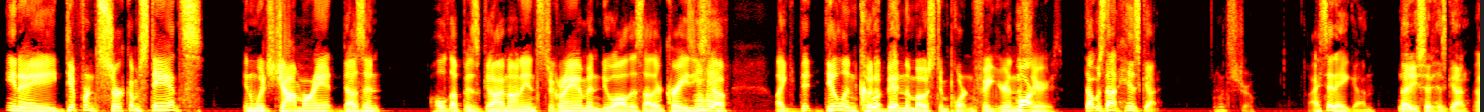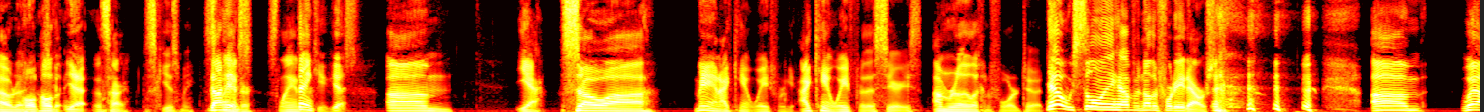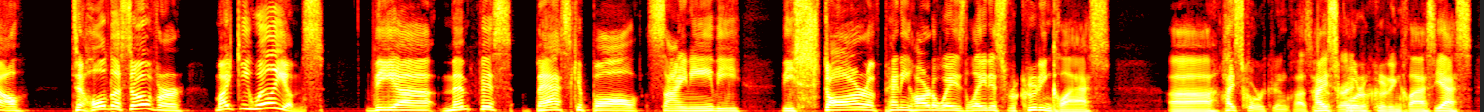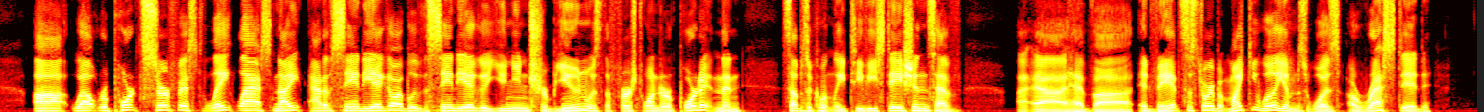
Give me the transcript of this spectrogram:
in a different circumstance in which Ja Morant doesn't hold up his gun on Instagram and do all this other crazy Mm-hmm. stuff. Like D- Dillon could have been the most important figure in the Mark, series. that was not his gun. That's true. I said a gun. No, you said his gun. Oh, really? Hold, Hold it. Yeah, Uh, Sorry. Excuse me. not his. Slander. Thank you. Yes. Um, yeah. So, uh, man, I can't wait for I can't wait for this series. I'm really looking forward to it. Yeah, we still only have another 48 hours. Um, well, to hold us over, Mikey Williams, the uh, Memphis basketball signee, the the star of Penny Hardaway's latest recruiting class, uh, High school recruiting class. High school right? recruiting class. Yes. Uh, well, reports surfaced late last night out of San Diego. I believe the San Diego Union Tribune was the first one to report it, and then subsequently TV stations have uh, uh, have uh, advanced the story. But Mikey Williams was arrested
